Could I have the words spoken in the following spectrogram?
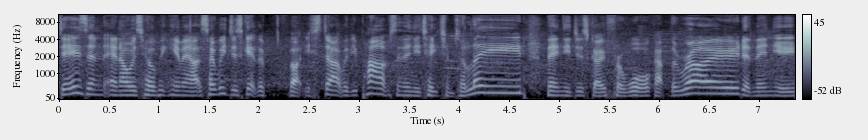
Des, and, and I was helping him out. So we just get the, like, you start with your pumps, and then you teach them to lead, then you just go for a walk up the road, and then you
